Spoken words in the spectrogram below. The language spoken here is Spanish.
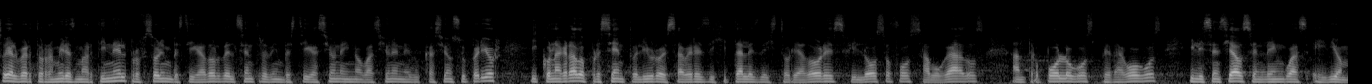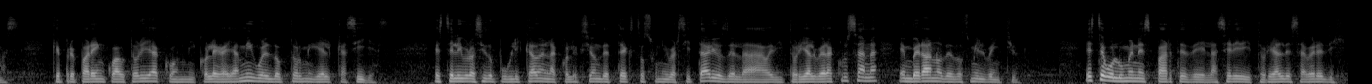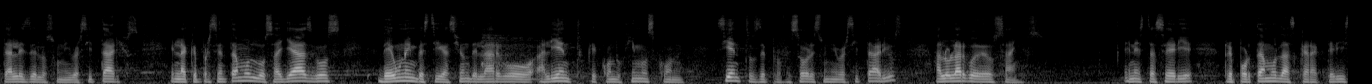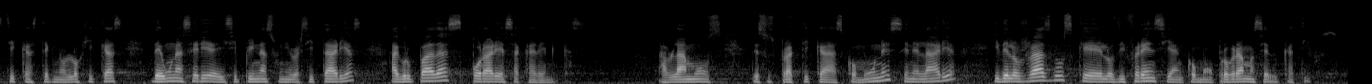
Soy Alberto Ramírez Martinel, profesor investigador del Centro de Investigación e Innovación en Educación Superior y con agrado presento el libro de saberes digitales de historiadores, filósofos, abogados, antropólogos, pedagogos y licenciados en lenguas e idiomas, que preparé en coautoría con mi colega y amigo el doctor Miguel Casillas. Este libro ha sido publicado en la colección de textos universitarios de la editorial veracruzana en verano de 2021. Este volumen es parte de la serie editorial de saberes digitales de los universitarios, en la que presentamos los hallazgos de una investigación de largo aliento que condujimos con cientos de profesores universitarios a lo largo de dos años. En esta serie reportamos las características tecnológicas de una serie de disciplinas universitarias agrupadas por áreas académicas. Hablamos de sus prácticas comunes en el área y de los rasgos que los diferencian como programas educativos.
